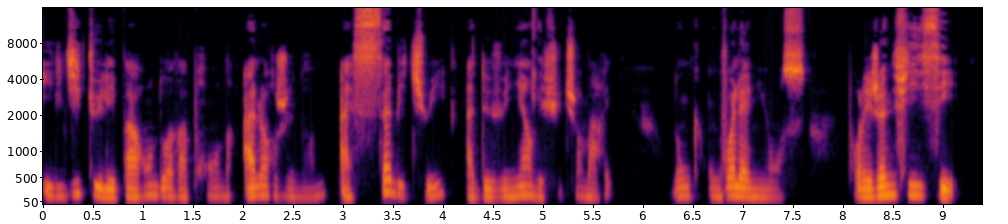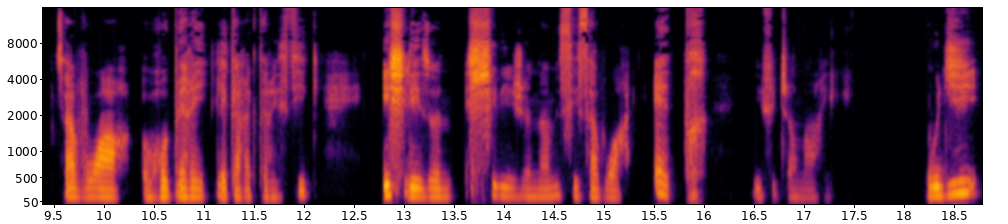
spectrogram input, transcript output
il dit que les parents doivent apprendre à leur jeune homme à s'habituer à devenir des futurs maris. Donc on voit la nuance. Pour les jeunes filles, c'est savoir repérer les caractéristiques. Et chez les, jeunes, hommes, c'est savoir être les futurs maris. Woody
